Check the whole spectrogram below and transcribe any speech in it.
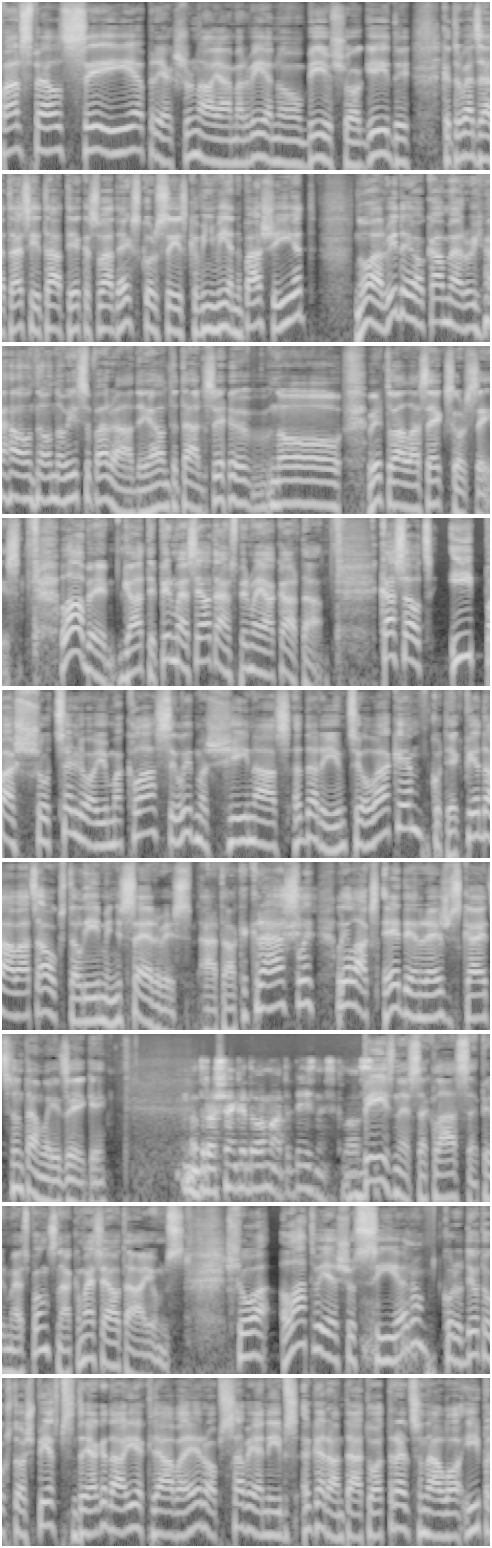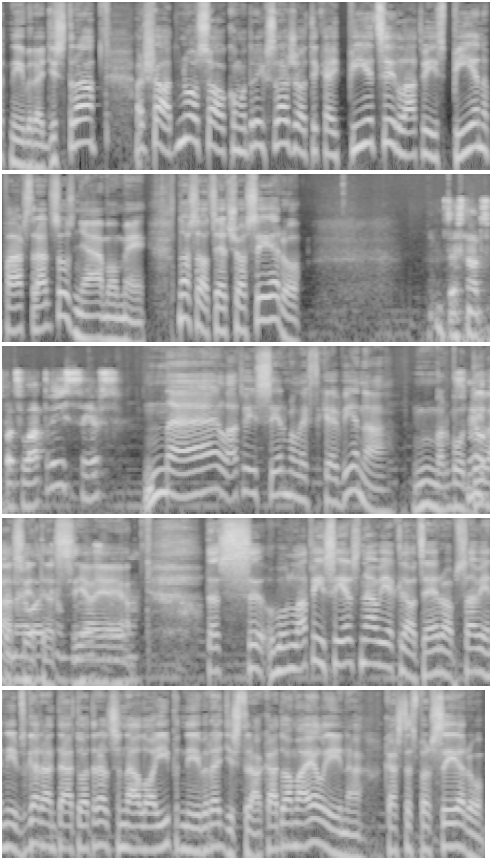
pārspēles iepriekš runājām ar vienu bijušo gidi, ka tur vajadzētu taisīt tā, tie, kas vada ekskursijas, ka viņi vieni paši iet nu, ar video kameru jā, un, un, un visu parāda. Jā, un tādas nu, virtuālās ekskursijas. Labi, Gati, pirmais jautājums pirmajā kārtā. Kā sauc īpašu ceļojuma klasi lidmašīnās darījumu cilvēkiem, kur tiek piedāvāts augsta līmeņa servis, ērtāki krēsli, lielāks ēdienreizu skaits un tam līdzīgi. Nu, droši vien, ka domāta biznesa klase. Biznesa klase. Pirmais punkts, nākamais jautājums. Šo latviešu sieru, kuru 2015. gadā iekļāva Eiropas Savienības garantēto tradicionālo īpatnību reģistrā, ar šādu nosaukumu drīkst ražot tikai pieci Latvijas piena pārstrādes uzņēmumi. Nosauciet šo sieru! Tas nav tas pats Latvijas siers. Nē, Latvijas ir liekas tikai vienā, varbūt Smiltenē divās vietās. laikam, Jā, jā, jā. jā. Tas, un Latvijas ieras nav iekļauts Eiropas Savienības garantēto tradicionālo īpatnību reģistrā. Kā domā Elīna, kas tas par sieru?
